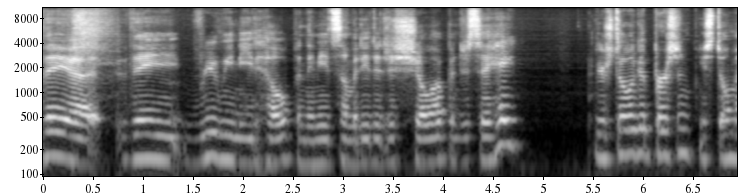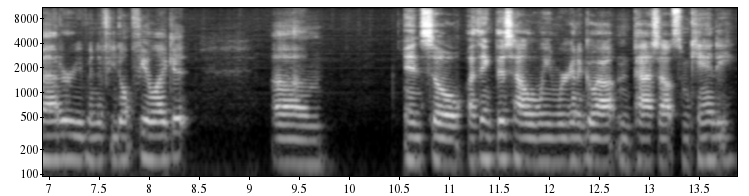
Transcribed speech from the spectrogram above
they uh, they really need help and they need somebody to just show up and just say, "Hey, you're still a good person. You still matter, even if you don't feel like it." Um, and so I think this Halloween we're gonna go out and pass out some candy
